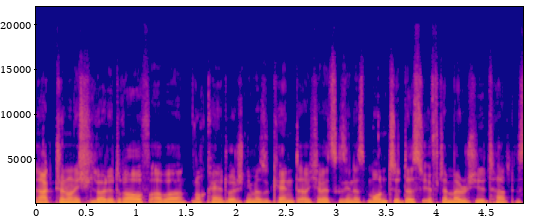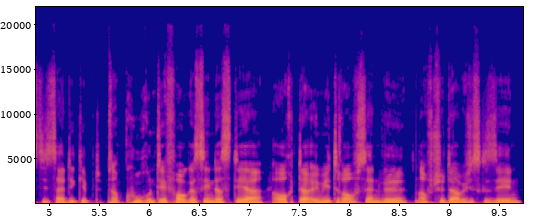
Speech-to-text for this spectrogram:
Aktuell noch nicht viele Leute drauf, aber noch keine Deutschen, die man so kennt. Aber ich habe jetzt gesehen, dass Monte das öfter mal retweetet hat, dass es die Seite gibt. Ich habe noch Kuchen TV gesehen, dass der auch da irgendwie drauf sein will. Auf Twitter habe ich es gesehen.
